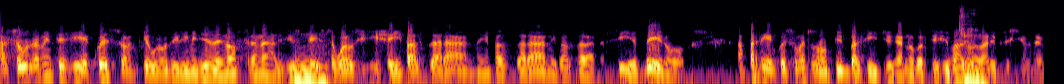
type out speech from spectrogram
Assolutamente sì, e questo è anche uno dei limiti delle nostre analisi mm. spesso. Quando si dice i pasdaran, i pasdaran, i pasdaran, sì è vero, a parte che in questo momento sono più i basigi che hanno partecipato sì. alla repressione,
